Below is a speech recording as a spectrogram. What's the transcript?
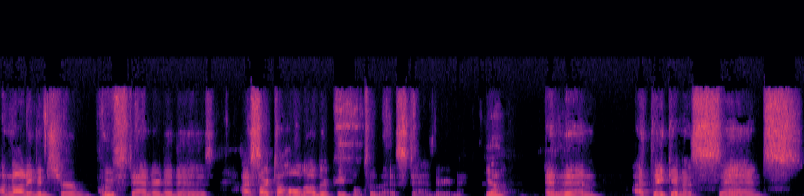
i'm not even sure whose standard it is i start to hold other people to that standard yeah. And yeah. then I think in a sense,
